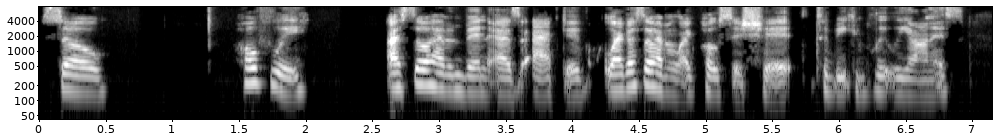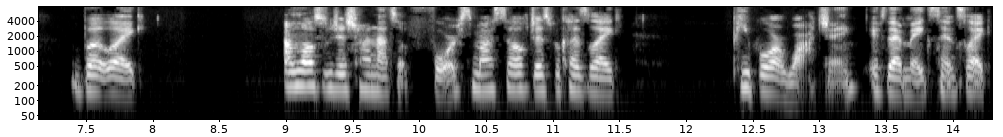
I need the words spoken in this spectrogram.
so hopefully, I still haven't been as active. Like I still haven't like posted shit to be completely honest, but like I'm also just trying not to force myself just because like people are watching, if that makes sense. Like,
